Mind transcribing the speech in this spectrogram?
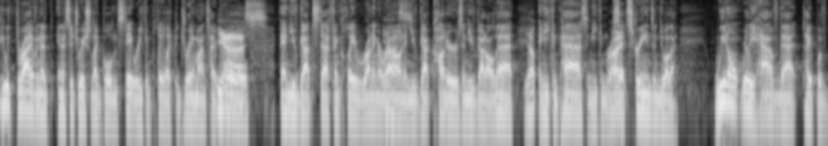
he would thrive in a in a situation like Golden State where he can play like the Draymond type yes. role, and you've got Steph and Clay running around, yes. and you've got cutters, and you've got all that, yep. and he can pass, and he can right. set screens and do all that. We don't really have that type of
